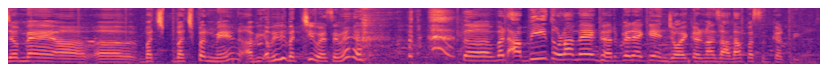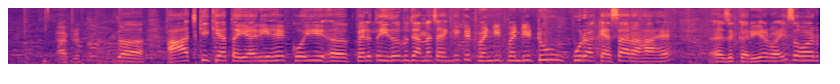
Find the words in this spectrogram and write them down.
जब मैं बच बचपन में अभी अभी भी बच्ची हूँ वैसे मैं। तो बट अभी थोड़ा मैं घर पे रह के इन्जॉय करना ज़्यादा पसंद करती हूँ। तो आज की क्या तैयारी है? कोई पहले तो ये ज़रूर जानना चाहेंगे कि 2022 पूरा कैसा रहा है एज ए करियर वाइज और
